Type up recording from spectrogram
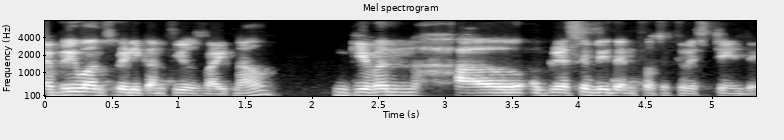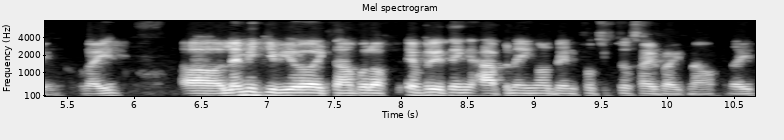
everyone's pretty confused right now, given how aggressively the infrastructure is changing, right? Uh, let me give you an example of everything happening on the infrastructure side right now, right?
